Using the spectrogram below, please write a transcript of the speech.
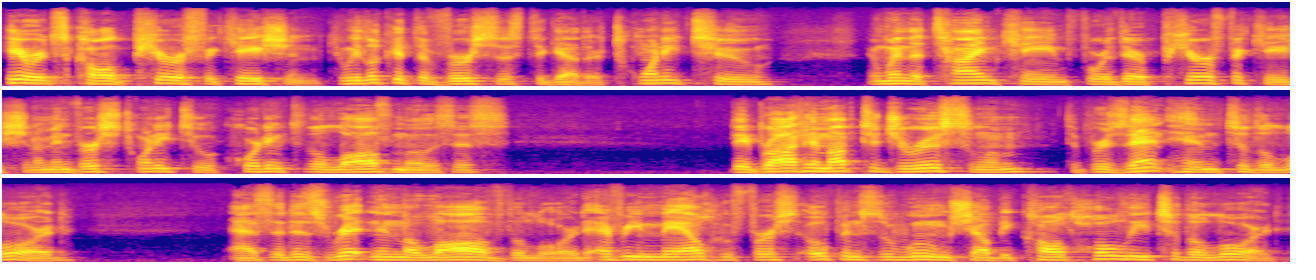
Here it's called purification. Can we look at the verses together? 22. And when the time came for their purification, I'm in verse 22, according to the law of Moses, they brought him up to Jerusalem to present him to the Lord. As it is written in the law of the Lord, every male who first opens the womb shall be called holy to the Lord.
